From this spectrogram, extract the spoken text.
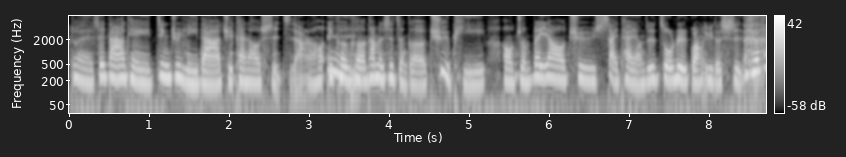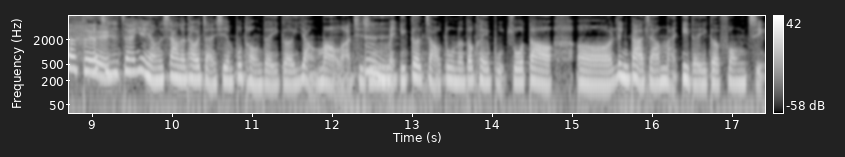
对，所以大家可以近距离的去看到柿子啊，然后一颗颗，他们是整个去皮、嗯、哦，准备要去晒太阳，就是做日光浴的柿子。对，那其实，在艳阳下呢，它会展现不同的一个样貌啦。其实每一个角度呢，都可以捕捉到呃令大家满意的一个风景。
